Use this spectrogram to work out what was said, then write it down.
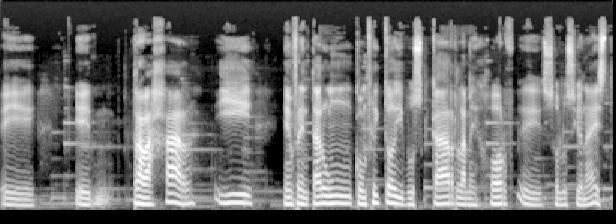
eh, eh, trabajar y enfrentar un conflicto y buscar la mejor solución a esto.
